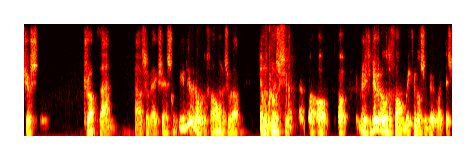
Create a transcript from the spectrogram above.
just drop that out of existence. You can do it over the phone as well. In of course, yeah. Oh, oh, oh, but if you do it over the phone, we can also do it like this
